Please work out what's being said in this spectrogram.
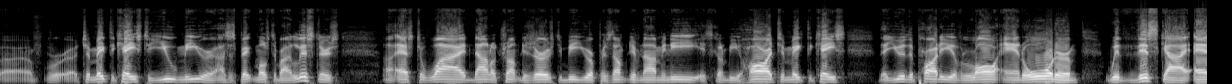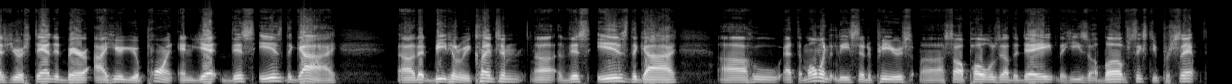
uh, for, uh, to make the case to you, me, or I suspect most of our listeners uh, as to why Donald Trump deserves to be your presumptive nominee. It's going to be hard to make the case that you're the party of law and order with this guy as your standard bearer. I hear your point. point, and yet this is the guy that beat Hillary Clinton. this is the guy. who, at the moment at least, it appears, I saw polls the other day that he's above 60 percent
